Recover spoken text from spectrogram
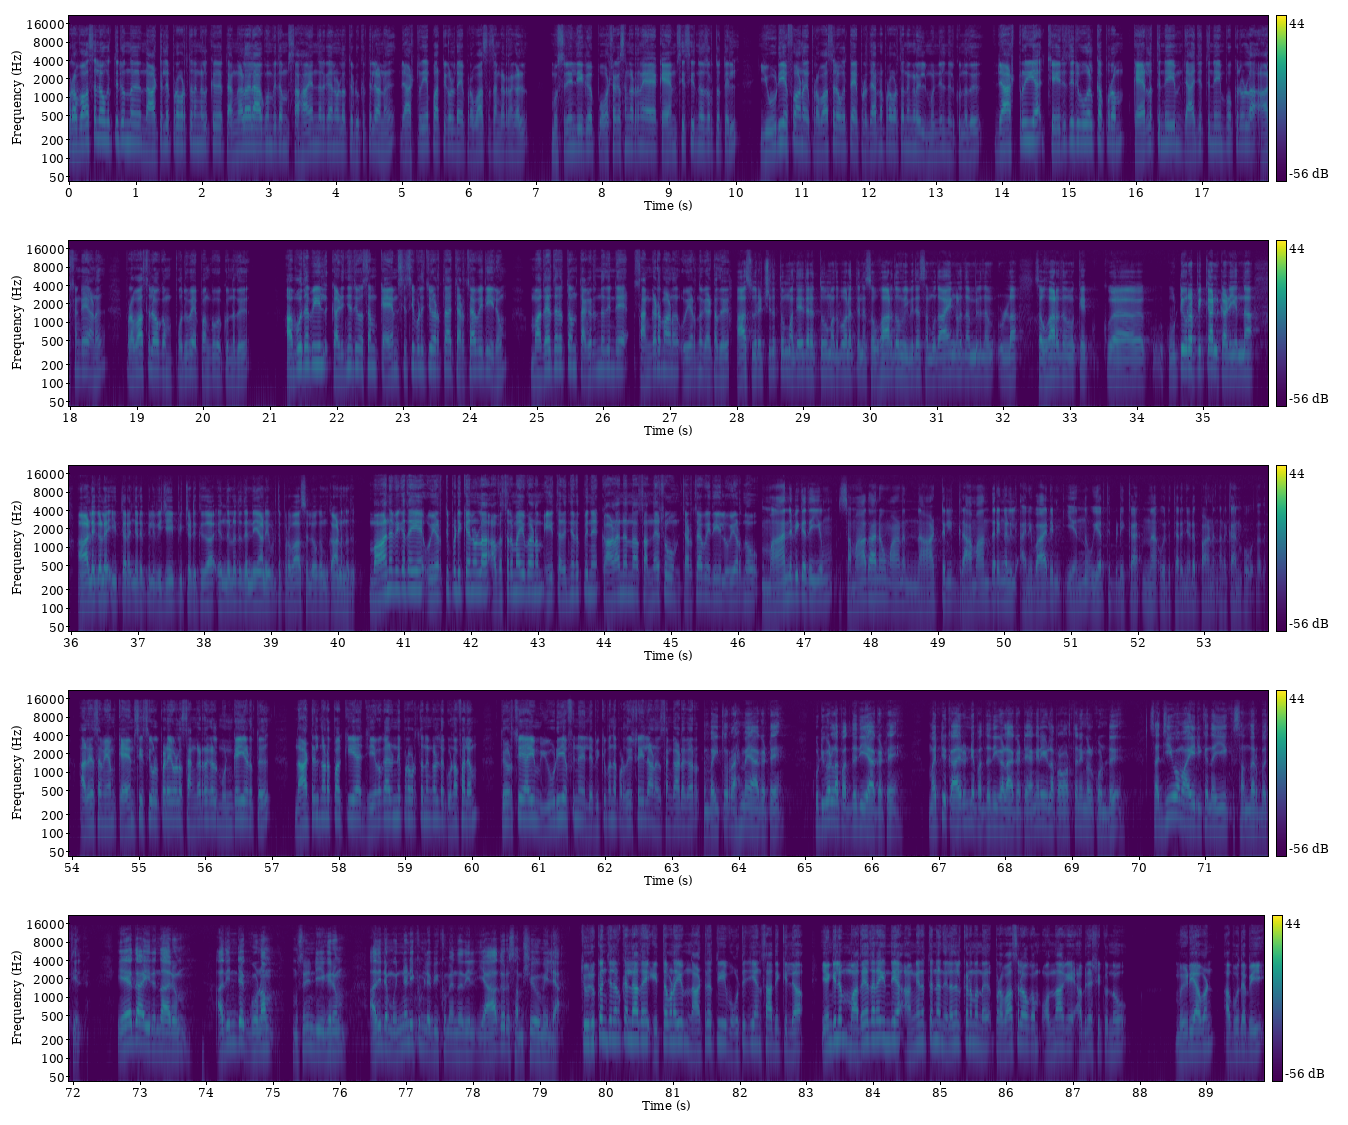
പ്രവാസ ലോകത്തിരുന്ന് നാട്ടിലെ പ്രവർത്തനങ്ങൾക്ക് തങ്ങളാലാകും വിധം സഹായം നൽകാനുള്ള തിടുക്കത്തിലാണ് രാഷ്ട്രീയ പാർട്ടികളുടെ പ്രവാസ സംഘടനകൾ. മുസ്ലിം ലീഗ് പോഷക സംഘടനയായ കെ എം സി സി നേതൃത്വത്തിൽ യു ഡി എഫ് ആണ് പ്രവാസ ലോകത്തെ പ്രചാരണ പ്രവർത്തനങ്ങളിൽ മുന്നിൽ നിൽക്കുന്നത്. രാഷ്ട്രീയ ചേരുതിരിവുകൾക്കപ്പുറം കേരളത്തിന്റെയും രാജ്യത്തിന്റെയും പോക്കിലുള്ള ആശങ്കയാണ് പ്രവാസ ലോകം പൊതുവെ പങ്കുവെക്കുന്നത്. അബുദാബിയിൽ കഴിഞ്ഞ ദിവസം കെ എം സി സി വിളിച്ചു ചേർത്ത ചർച്ചാവേദിയിലും മതേതരത്വം തകരുന്നതിന്റെ സങ്കടമാണ് ഉയർന്നു കേട്ടത്. ആ സുരക്ഷിതത്വം മതേതരത്വവും അതുപോലെ തന്നെ സൗഹാർദ്ദവും വിവിധ സമുദായങ്ങൾ തമ്മിൽ ഉള്ള സൗഹാർദ്ദമൊക്കെ കൂട്ടിയുറപ്പിക്കാൻ കഴിയുന്ന ആളുകളെ ഈ തെരഞ്ഞെടുപ്പിൽ വിജയിപ്പിച്ചെടുക്കുക എന്നുള്ളത് തന്നെയാണ് ഇവിടുത്തെ പ്രവാസ ലോകം കാണുന്നത്. മാനവികതയെ ഉയർത്തിപ്പിടിക്കാനുള്ള അവസരമായി വേണം ഈ തെരഞ്ഞെടുപ്പിനെ കാണാനെന്ന സന്ദേശവും ചർച്ചാവേദിയിൽ ഉയർന്നു. മാനവികതയും സമാധാനവുമാണ് നാട്ടിൽ ഗ്രാമാന്തരങ്ങളിൽ അനിവാര്യം എന്ന് ഉയർത്തിപ്പിടിക്കുന്ന ഒരു തെരഞ്ഞെടുപ്പാണ് നടക്കാൻ പോകുന്നത്. അതേസമയം കെ എം സി സി ഉൾപ്പെടെയുള്ള സംഘടനകൾ മുൻകൈയെടുത്ത് നാട്ടിൽ നടപ്പാക്കിയ ജീവകാരുണ്യ പ്രവർത്തനങ്ങളുടെ ഗുണഫലം തീർച്ചയായും യു ഡി എഫിന് ലഭിക്കുമെന്ന പ്രതീക്ഷയിലാണ് സംഘാടകർ. ബൈത്തുർ റഹ്മയാകട്ടെ കുടിവെള്ള പദ്ധതിയാകട്ടെ മറ്റ് കാരുണ്യ പദ്ധതികളാകട്ടെ അങ്ങനെയുള്ള പ്രവർത്തനങ്ങൾ കൊണ്ട് സജീവമായിരിക്കുന്ന ഈ സന്ദർഭത്തിൽ ഏതായിരുന്നാലും അതിന്റെ ഗുണം മുസ്ലിം ലീഗിനും അതിന്റെ മുന്നണിക്കും ലഭിക്കുമെന്നതിൽ യാതൊരു സംശയവുമില്ല. ചുരുക്കം ചിലർക്കല്ലാതെ ഇത്തവണയും നാട്ടിലെത്തി വോട്ട് ചെയ്യാൻ സാധിക്കില്ല. എങ്കിലും മതേതര ഇന്ത്യ അങ്ങനെ തന്നെ നിലനിൽക്കണമെന്ന് പ്രവാസലോകം ഒന്നാകെ അഭിലഷിക്കുന്നു. Media one Abu Dhabi.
